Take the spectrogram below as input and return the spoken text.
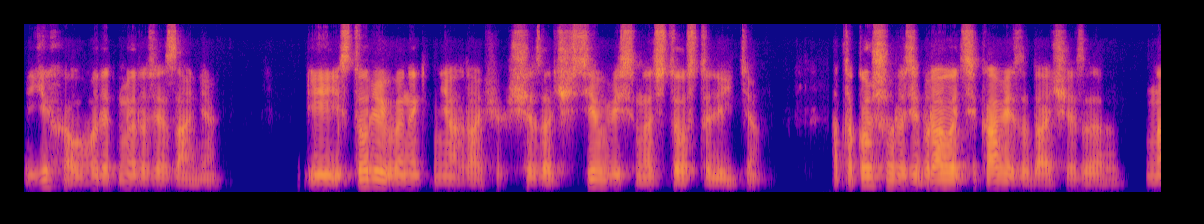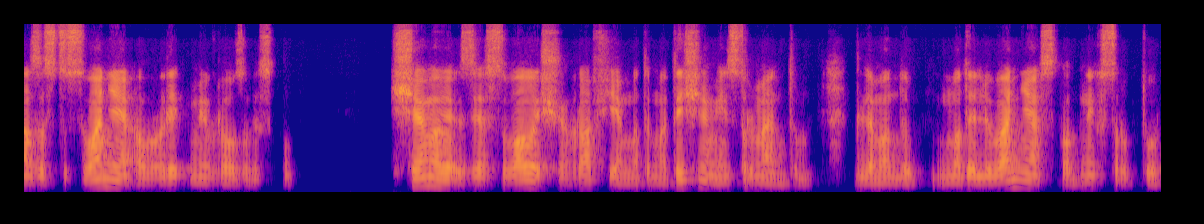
їх алгоритми розв'язання і історію виникнення графів ще за часів 18 століття, а також розібрали цікаві задачі за, на застосування алгоритмів розв'язку. Ще ми з'ясували, що граф є математичним інструментом для моделювання складних структур.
